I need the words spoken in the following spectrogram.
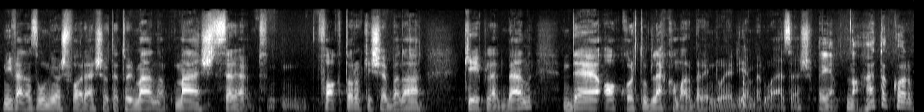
Nyilván az uniós források, tehát hogy vannak más szerep, faktorok is ebben a képletben, de akkor tud leghamarabb elindulni egy ilyen beruházás. Igen. Na hát akkor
